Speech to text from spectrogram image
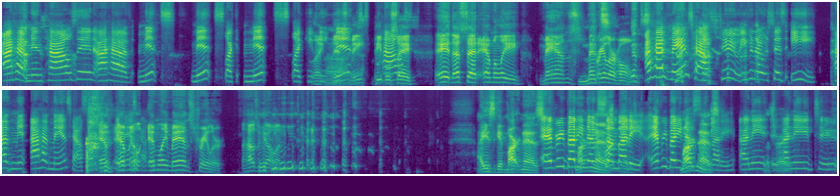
I have Men's Housing. I have Mints, Mints, like Mints, like you like eat mince mints. meat. People say, "Hey, that's that Emily Man's Mince- trailer home." mince. I have Man's House too, even though it says E. I have Mi- I have Man's House. I Em- say Man's Emily, House. Emily Man's trailer. How's it going? I used to get Martinez. Everybody knows Martinez. somebody. Everybody knows somebody. I need That's I need to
